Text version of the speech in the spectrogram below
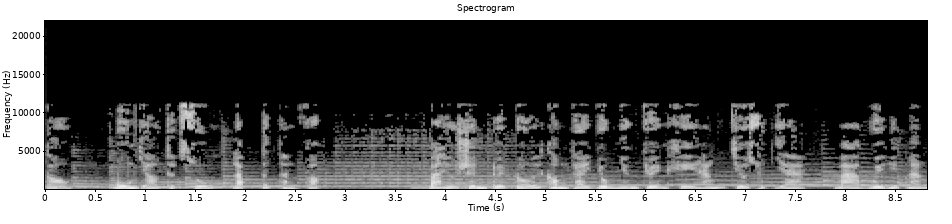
câu buông dao thịt xuống lập tức thành Phật. Bá Hiểu Sinh tuyệt đối không thể dùng những chuyện khi hắn chưa xuất gia mà uy hiếp hắn.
